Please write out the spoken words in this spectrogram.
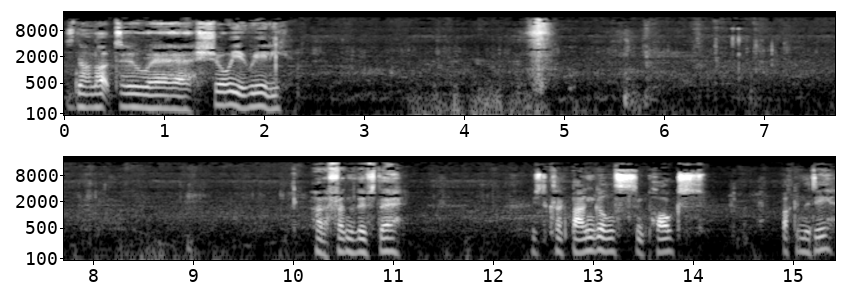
There's not a lot to uh, show you really. had a friend that lives there. Used to collect bangles and pogs back in the day.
